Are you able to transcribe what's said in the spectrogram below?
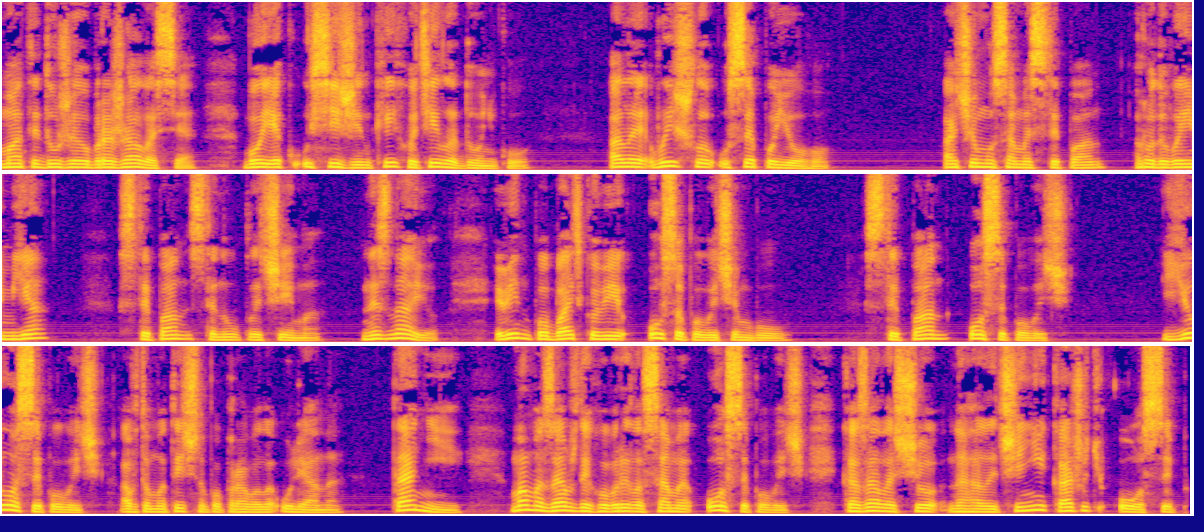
Мати дуже ображалася, бо, як усі жінки, хотіла доньку, але вийшло усе по його. А чому саме Степан? Родове ім'я? Степан стенув плечима. Не знаю. Він по батькові Осиповичем був. Степан Осипович. Йосипович, автоматично поправила Уляна. Та ні. Мама завжди говорила саме Осипович, казала, що на Галичині кажуть Осип.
